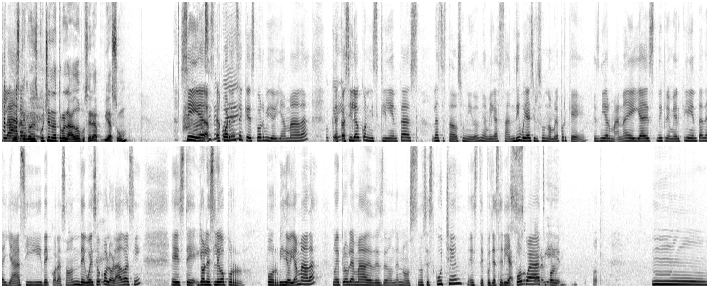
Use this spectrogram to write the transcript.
Claro. Los que nos escuchen en otro lado, pues será vía Zoom. Sí, Ah, a- ¿sí se acuérdense puede? que es por videollamada. Ok. Así leo con mis clientas, las de Estados Unidos, mi amiga Sandy, voy a decir su nombre porque es mi hermana, ella es mi primer clienta de allá, así de corazón, de hueso colorado, así. Este, yo les leo por, por videollamada, no hay problema de desde donde nos, nos escuchen, este, pues ya sería por WhatsApp, por... bien. Mm,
